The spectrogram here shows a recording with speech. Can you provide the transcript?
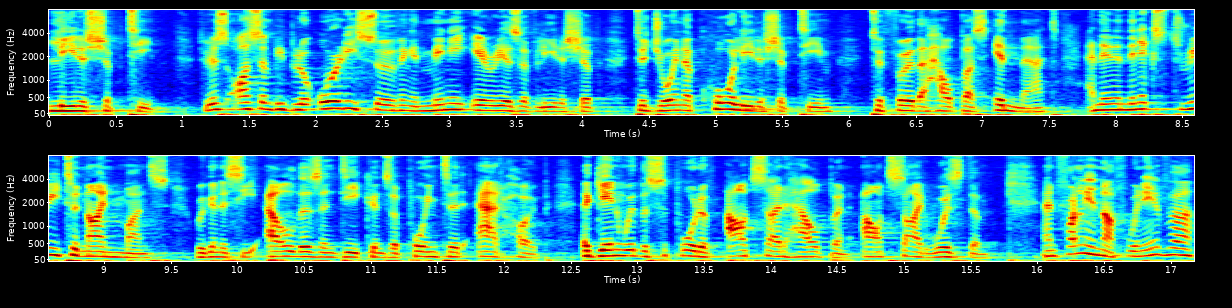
leadership team. So just ask some people who are already serving in many areas of leadership to join a core leadership team to further help us in that. And then in the next three to nine months, we're going to see elders and deacons appointed at Hope, again with the support of outside help and outside wisdom. And funnily enough, whenever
